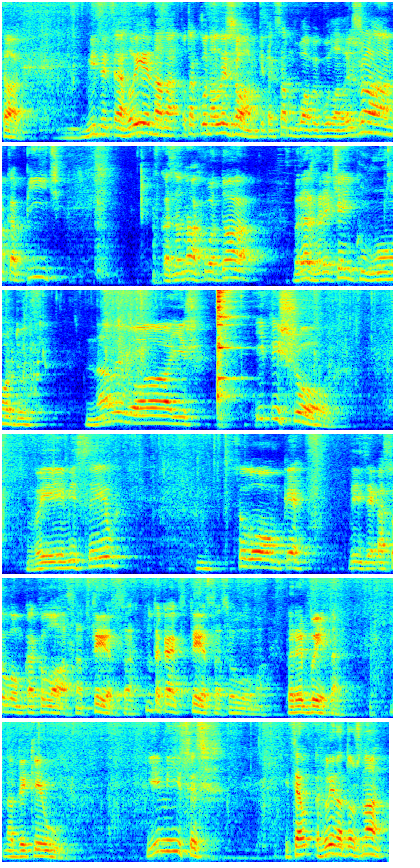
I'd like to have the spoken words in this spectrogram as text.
Так, місяця глина, на, отако на лежанки. Так само у баби була лежанка, піч, в казанах вода. Береш гаряченьку воду, наливаєш і пішов. Вимісив соломки. Дивіться, яка соломка класна, тирса. Ну така як тирса солома, перебита на ДКУ. І місиш. І ця глина повинна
